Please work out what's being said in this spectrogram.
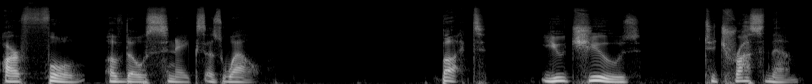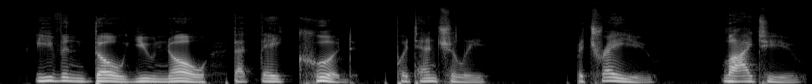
are full of those snakes as well. But you choose to trust them, even though you know that they could potentially betray you, lie to you,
